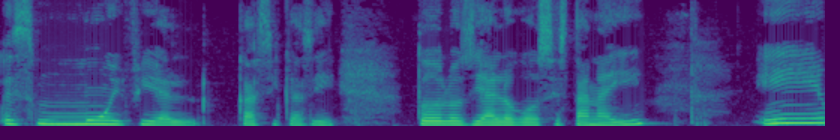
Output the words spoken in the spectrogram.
es muy fiel, casi, casi todos los diálogos están ahí. Y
